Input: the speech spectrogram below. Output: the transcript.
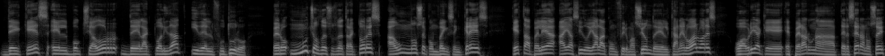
de que es el boxeador de la actualidad y del futuro, pero muchos de sus detractores aún no se convencen. ¿Crees que esta pelea haya sido ya la confirmación del Canelo Álvarez o habría que esperar una tercera, no sé,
